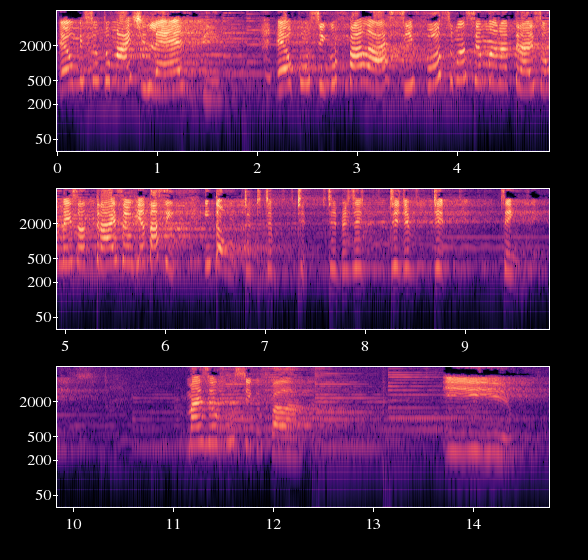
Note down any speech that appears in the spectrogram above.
Eu me sinto mais leve. Eu consigo falar. Se fosse uma semana atrás ou um mês atrás, eu ia estar assim. Então. Sim. Mas eu consigo falar. E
